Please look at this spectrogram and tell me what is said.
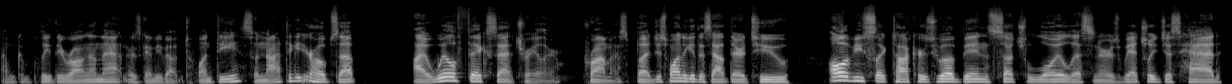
I'm completely wrong on that. There's going to be about 20. So, not to get your hopes up, I will fix that trailer promise. But just want to get this out there to all of you Slick Talkers who have been such loyal listeners. We actually just had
